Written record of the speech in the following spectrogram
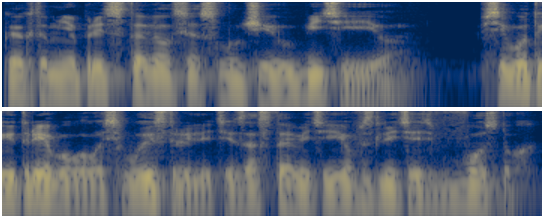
Как-то мне представился случай убить ее. Всего-то и требовалось выстрелить и заставить ее взлететь в воздух.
